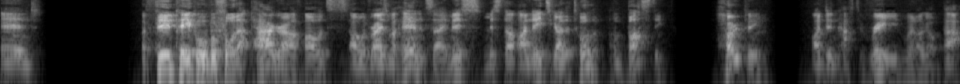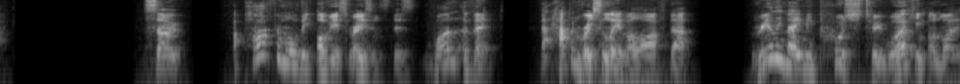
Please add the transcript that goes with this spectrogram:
and a few people before that paragraph, I would I would raise my hand and say, "Miss, Mister, I need to go to the toilet. I'm busting," hoping I didn't have to read when I got back. So, apart from all the obvious reasons, there's one event that happened recently in my life that really made me push to working on my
